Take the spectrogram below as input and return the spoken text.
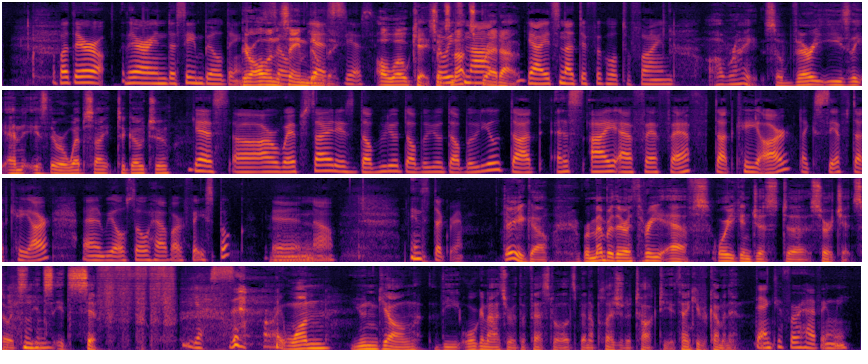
But they're they're in the same building. They're all in the same building. Yes, yes. Oh, okay. So, it's, not, spread out. Yeah, it's not difficult to find. All right. So very easily. And is there a website to go to? Yes, uh, our website is www.siff.kr, like sif.kr, and we also have our Facebook Mm. and uh, Instagram. There you go. Remember, there are three F's, or you can just uh, search it. So it's it's it's SIF. Yes. All right, Won Yoon Kyung, the organizer of the festival. It's been a pleasure to talk to you. Thank you for coming in. Thank you for having me.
